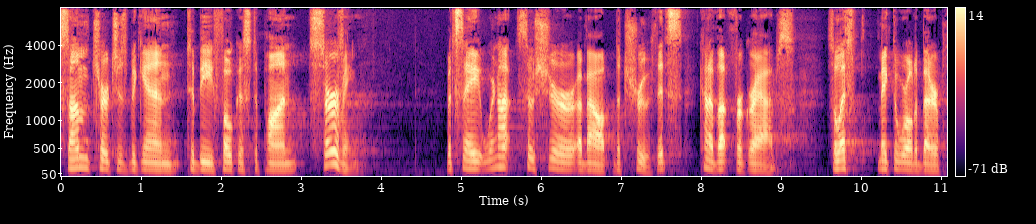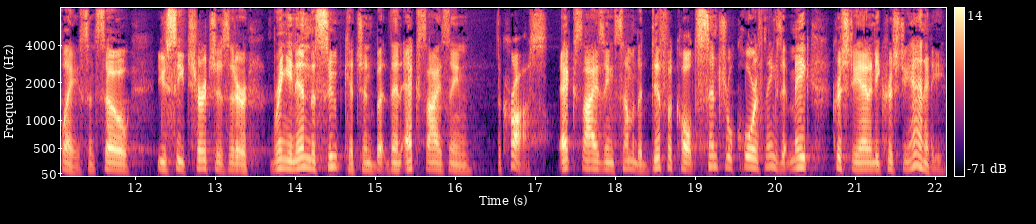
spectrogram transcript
Some churches began to be focused upon serving, but say, we're not so sure about the truth. It's kind of up for grabs. So let's make the world a better place. And so you see churches that are bringing in the soup kitchen, but then excising the cross, excising some of the difficult central core things that make Christianity Christianity.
